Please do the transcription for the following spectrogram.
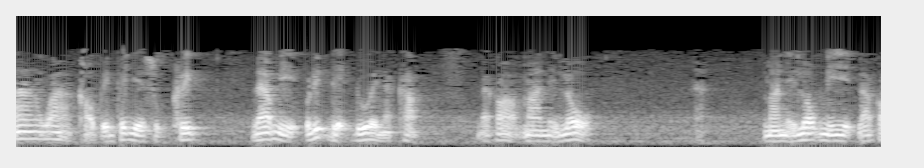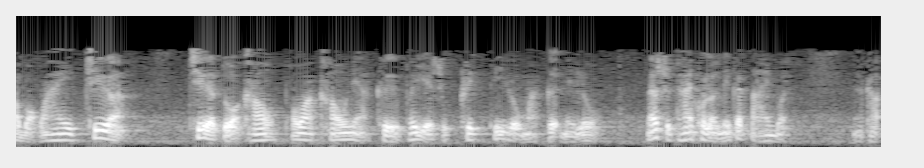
อ้างว่าเขาเป็นพระเยซูคริสต์แล้วมีฤทธิ์เดชด้วยนะครับ แล้วก็มาในโลก มาในโลกนี้แล้วก็บอกว่าให้เชื่อเชื่อตัวเขา เพราะว่าเขาเนี่ยคือพระเยซูคริสต์ที่ลงมาเกิดในโลก แล้วสุดท้ายคนเหล่านี้ก็ตายหมดนะครับ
